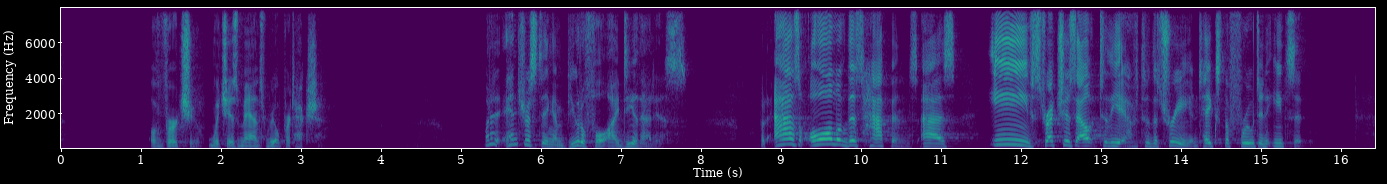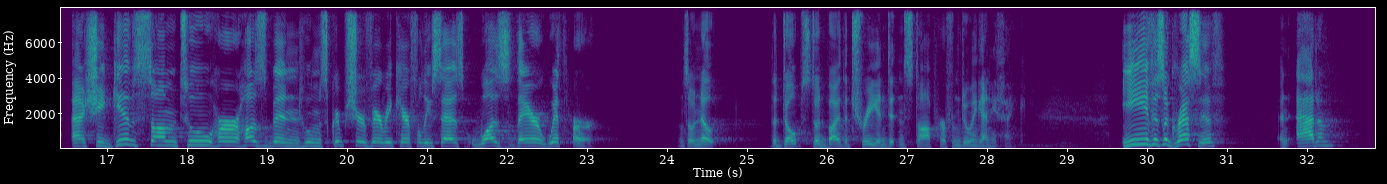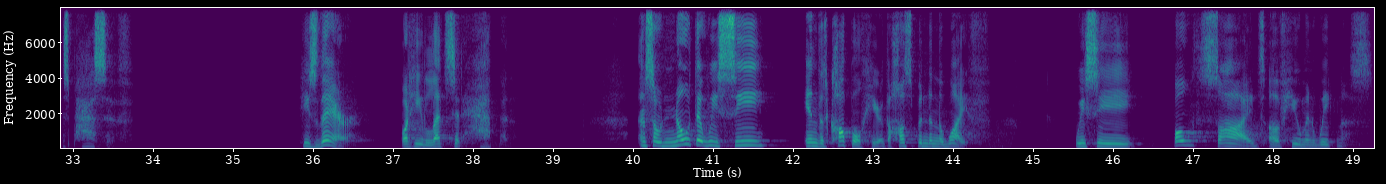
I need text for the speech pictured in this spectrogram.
of virtue, which is man's real protection. What an interesting and beautiful idea that is. But as all of this happens, as Eve stretches out to the, to the tree and takes the fruit and eats it, as she gives some to her husband, whom scripture very carefully says was there with her. And so, note, the dope stood by the tree and didn't stop her from doing anything. Eve is aggressive, and Adam is passive. He's there, but he lets it happen. And so, note that we see in the couple here, the husband and the wife, we see both sides of human weakness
